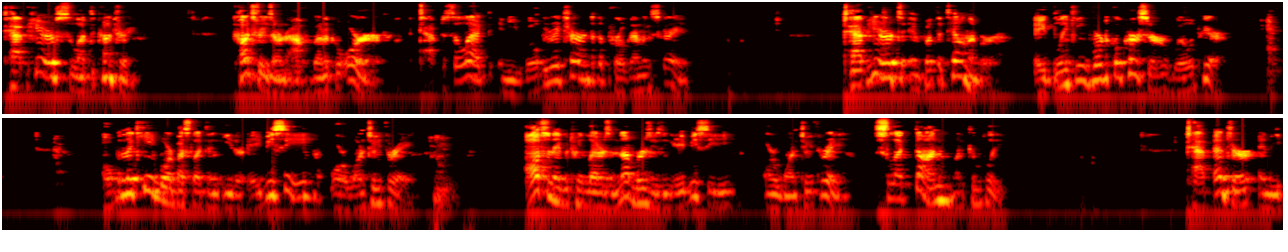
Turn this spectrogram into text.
Tap here, select a country. Countries are in alphabetical order. Tap to select and you will be returned to the programming screen. Tap here to input the tail number. A blinking vertical cursor will appear. Open the keyboard by selecting either ABC or 123. Alternate between letters and numbers using ABC or 123. Select Done when complete. Tap Enter and the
